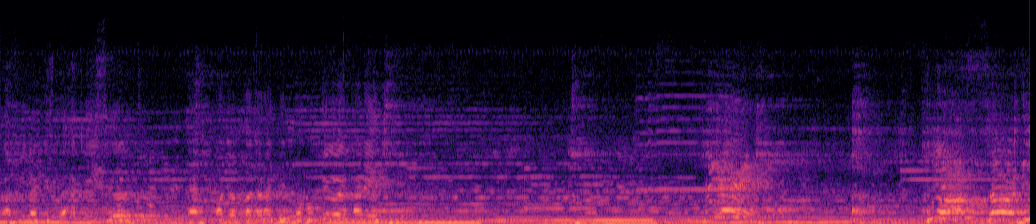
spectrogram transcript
Tehát mindenki felkészül, mert nagyon-nagyon együtt fogunk jövőfelé. Figyelj! Jasszony!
